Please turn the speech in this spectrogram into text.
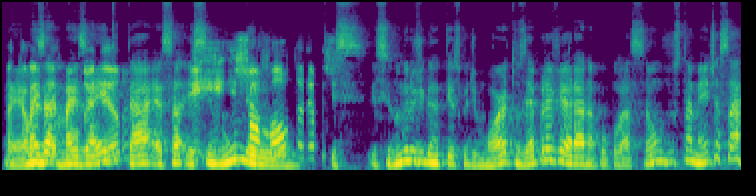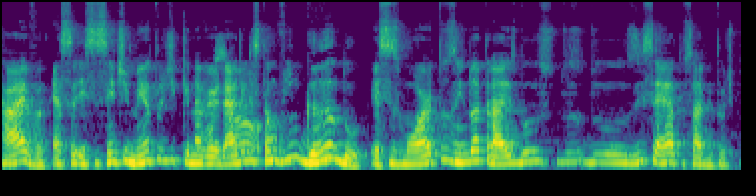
é, naquela é, Mas, a, mas aí é que tá. Essa, esse e, número. E só volta depois. Esse, esse, número gigantesco de mortos é para gerar na população justamente essa raiva. Essa, esse sentimento de que, na verdade, eles estão vingando esses mortos indo atrás dos, dos, dos insetos, sabe? Então, tipo,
